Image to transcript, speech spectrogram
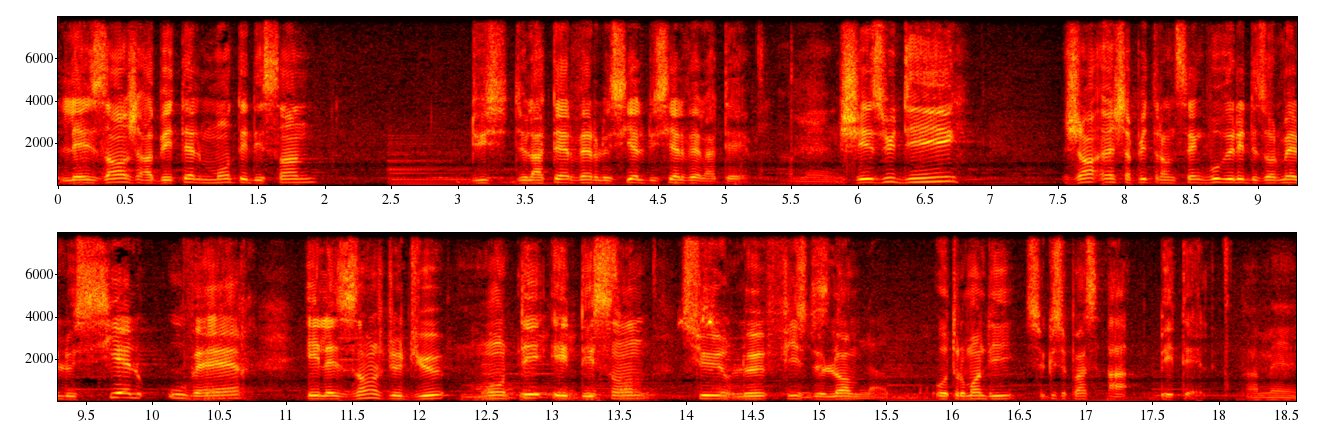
Les anges à Bethel montent et descendent du- de la terre vers le ciel, du ciel vers la terre. Amen. Jésus dit, Jean 1 chapitre 35, vous verrez désormais le ciel ouvert et les anges de Dieu monter et descendre sur le Fils de l'homme. Autrement dit, ce qui se passe à Bethel. Amen.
